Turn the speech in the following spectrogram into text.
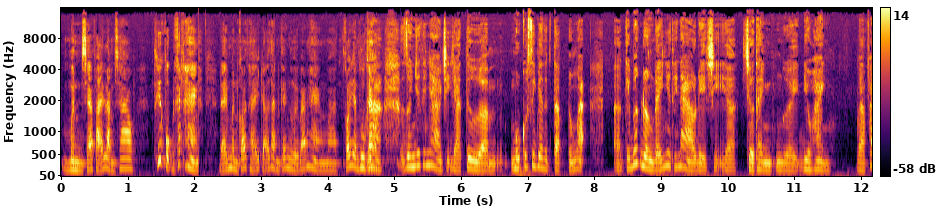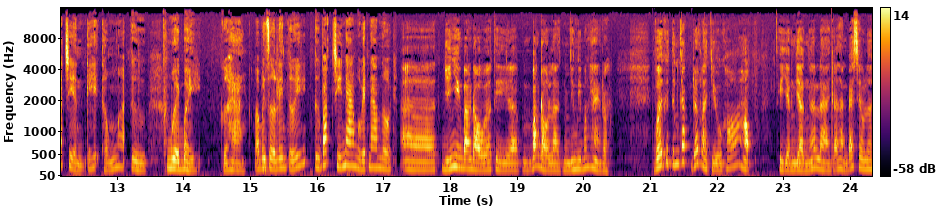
mình sẽ phải làm sao thuyết phục được khách hàng để mình có thể trở thành cái người bán hàng mà có doanh thu cao. À, rồi như thế nào chị trả từ một cô sinh viên thực tập đúng không ạ? À, cái bước đường đấy như thế nào để chị uh, trở thành người điều hành và phát triển cái hệ thống từ 17 cửa hàng. Và bây giờ lên tới từ Bắc chí Nam của Việt Nam rồi. À, dĩ nhiên ban đầu thì bắt đầu là nhân viên bán hàng rồi. Với cái tính cách rất là chịu khó học thì dần dần là trở thành bestseller.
